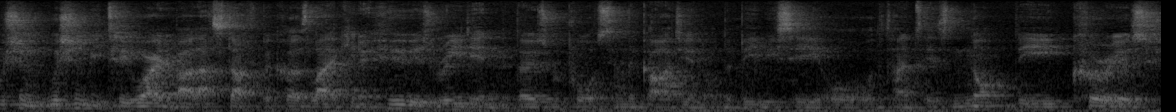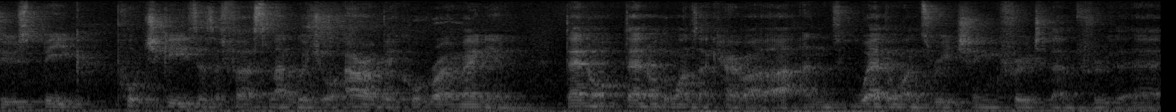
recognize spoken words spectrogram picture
we shouldn't we shouldn't be too worried about that stuff because like you know who is reading those reports in the Guardian or the BBC or, or the Times is not the couriers who speak Portuguese as a first language or Arabic or Romanian. They're not they're not the ones that care about that, and we're the ones reaching through to them through the, uh,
